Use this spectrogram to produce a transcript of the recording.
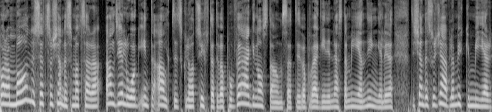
bara manuset som kändes som att så här, all dialog inte alltid skulle ha ett syfte att det var på väg någonstans, att det var på väg in i nästa mening. Eller, det kändes så jävla mycket mer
